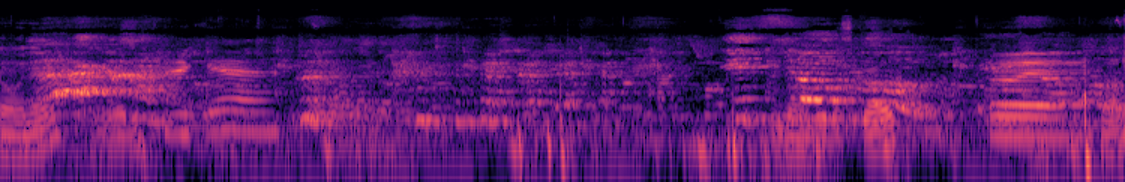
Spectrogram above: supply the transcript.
Going in? Heck yeah. You gonna do the scroll? Oh, yeah. Huh?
